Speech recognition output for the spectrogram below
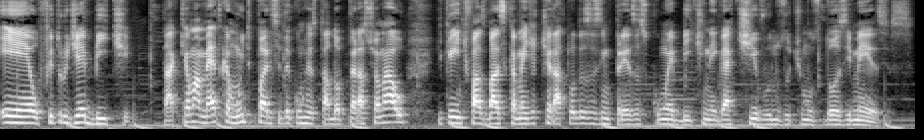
é o filtro de EBIT, tá? Que é uma métrica muito parecida com o resultado operacional e que a gente faz basicamente é tirar todas as empresas com EBIT negativo nos últimos 12 meses.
